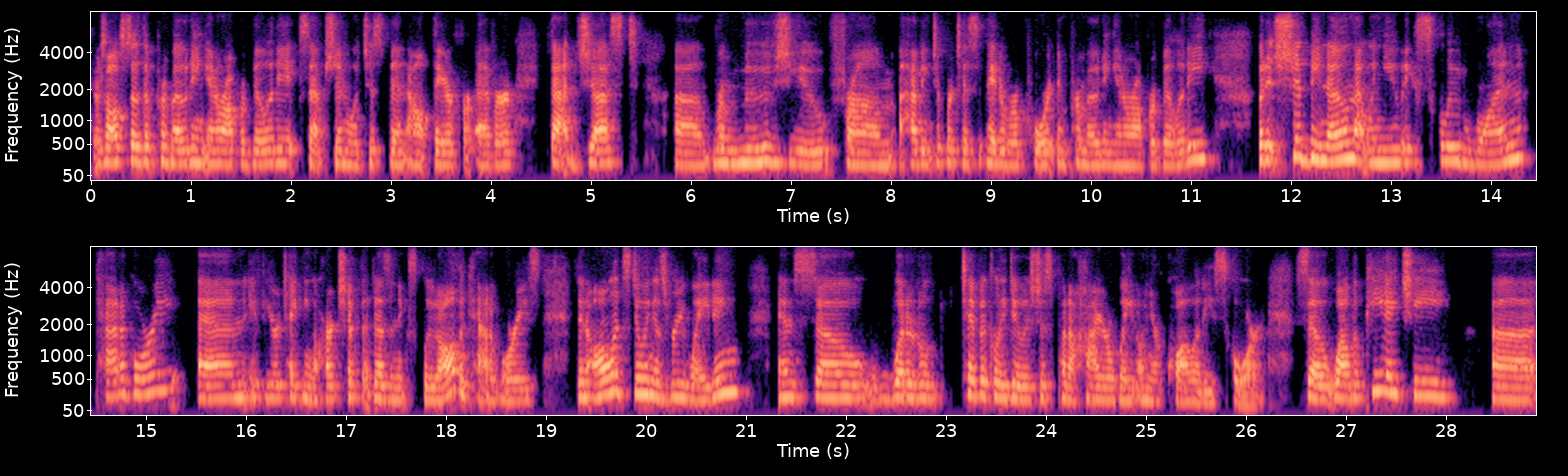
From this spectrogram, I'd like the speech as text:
There's also the promoting interoperability exception, which has been out there forever, that just um, removes you from having to participate or report in promoting interoperability. But it should be known that when you exclude one category, and if you're taking a hardship that doesn't exclude all the categories, then all it's doing is reweighting. And so what it'll typically do is just put a higher weight on your quality score. So while the PHE uh,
